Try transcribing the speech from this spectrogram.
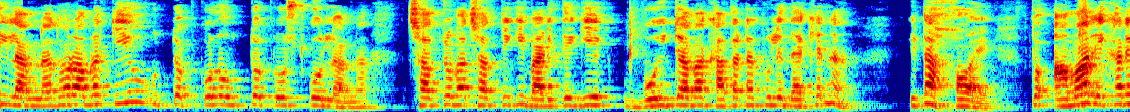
দিলাম না। ধরো আমরা কেউ উত্তর কোনো উত্তর পোস্ট করলাম না। ছাত্র বা ছাত্রী কি বাড়িতে গিয়ে বইটা বা খাতাটা খুলে দেখে না? এটা হয়। তো আমার এখানে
